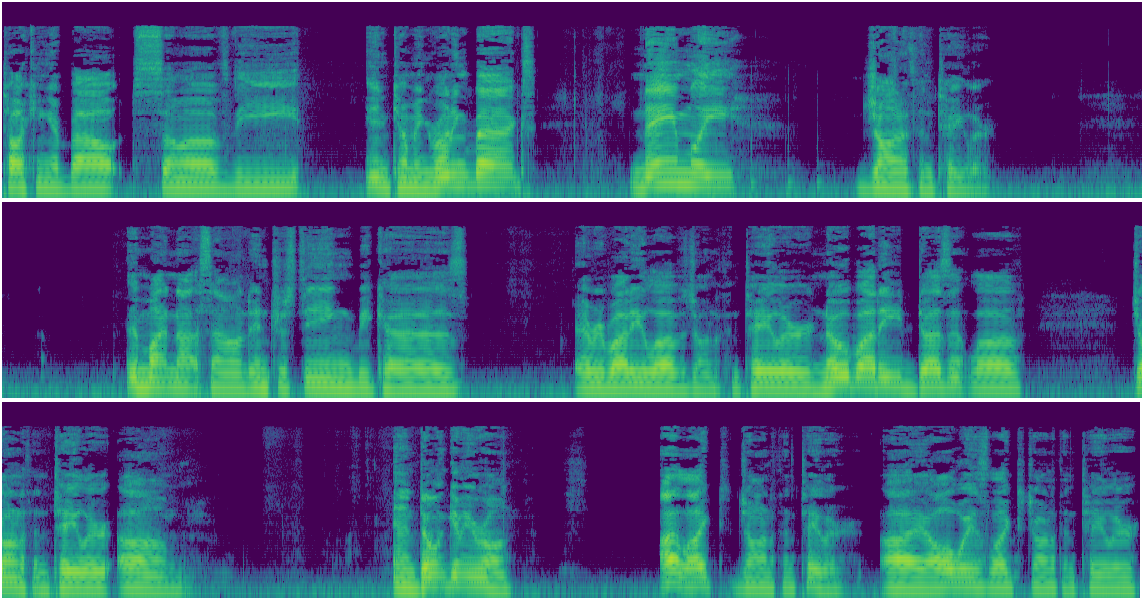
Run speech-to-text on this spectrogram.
talking about some of the incoming running backs, namely Jonathan Taylor. It might not sound interesting because everybody loves Jonathan Taylor. Nobody doesn't love Jonathan Taylor. Um, and don't get me wrong, I liked Jonathan Taylor. I always liked Jonathan Taylor.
